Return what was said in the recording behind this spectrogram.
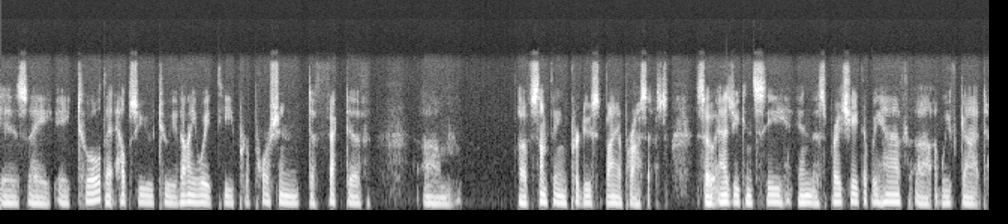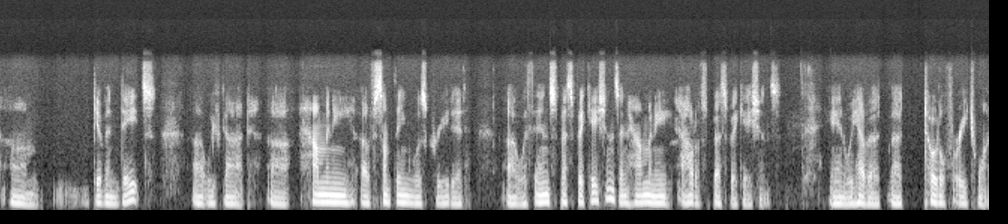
is a, a tool that helps you to evaluate the proportion defective um, of something produced by a process. So as you can see in the spreadsheet that we have, uh, we've got um, given dates, uh, we've got uh, how many of something was created within specifications and how many out of specifications. And we have a, a total for each one.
